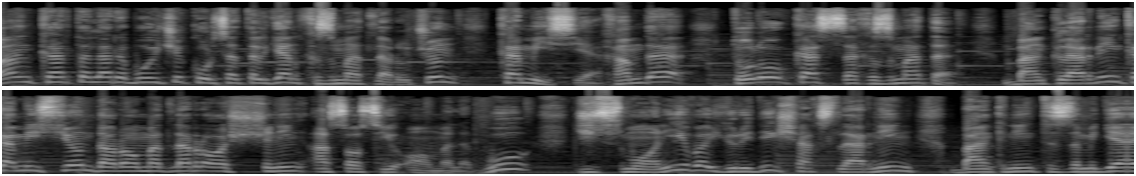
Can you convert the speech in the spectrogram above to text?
bank kartalari bo'yicha ko'rsatilgan xizmatlar uchun komissiya hamda to'lov kassa xizmati banklarning komission daromadlari oshishining asosiy omili bu jismoniy va yuridik shaxslarning bankning tizimiga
